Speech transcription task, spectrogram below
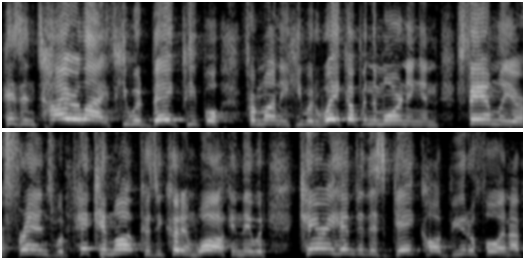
His entire life, he would beg people for money. He would wake up in the morning and family or friends would pick him up because he couldn't walk and they would carry him to this gate called Beautiful. And I've,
